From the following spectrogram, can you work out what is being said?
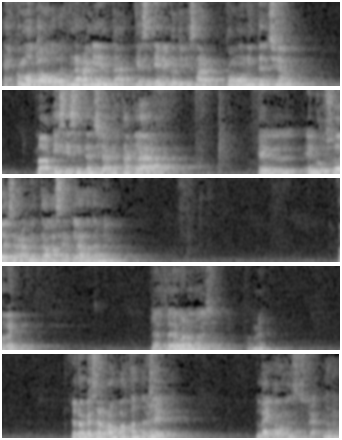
es como todo, es una herramienta que se tiene que utilizar con una intención Claro. y si esa intención está clara, el, el uso de esa herramienta va a ser claro también. Ok. Yo estoy de acuerdo con eso también. Yo creo que cerró bastante bien. Sí. Like, comment, subscribe. No, no, no.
